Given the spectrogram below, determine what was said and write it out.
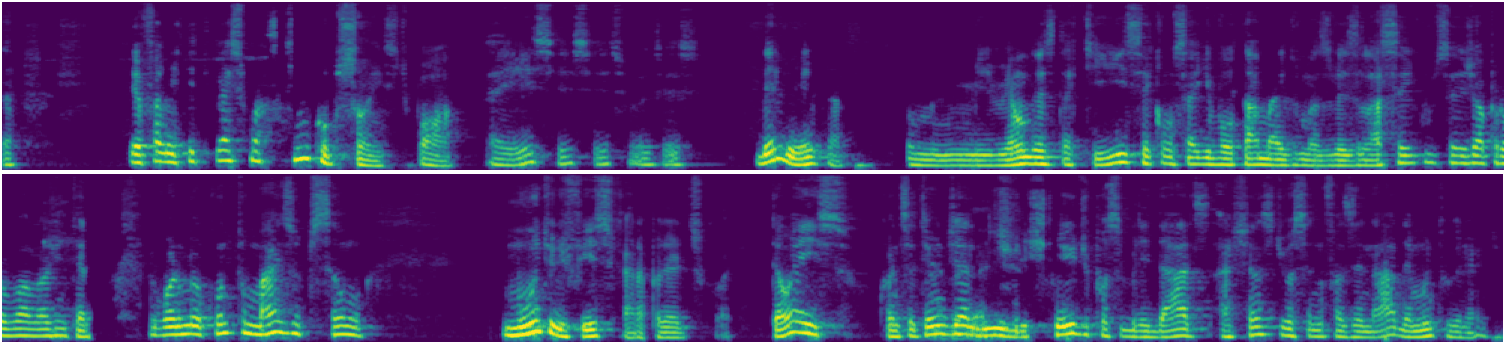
Né? Eu falei, se tivesse umas cinco opções, tipo, ó, é esse, esse, esse, esse, esse. Beleza. Me vê um desse daqui, você consegue voltar mais umas vezes lá, você, já provou a loja inteira. Agora, meu, quanto mais opção, muito difícil, cara, poder de escolha. Então é isso. Quando você tem um é dia livre, cheio de possibilidades, a chance de você não fazer nada é muito grande.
